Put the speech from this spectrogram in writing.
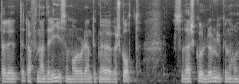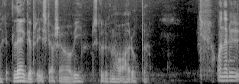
där det är ett raffinaderi som har ordentligt med överskott. Så där skulle de ju kunna ha ett lägre pris kanske än vad vi skulle kunna ha här uppe. Och när du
